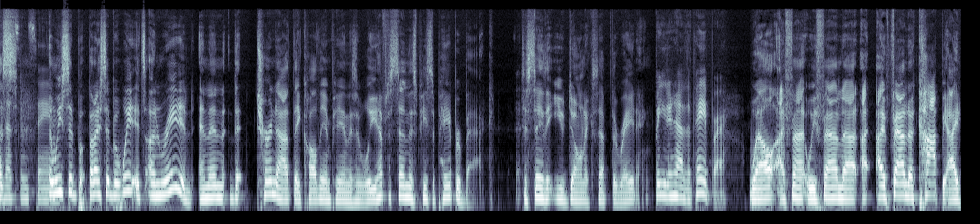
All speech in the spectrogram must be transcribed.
us. that's insane. And we said, but, but I said, but wait, it's unrated. And then it turned out they called the MPA and they said, well, you have to send this piece of paper back to say that you don't accept the rating. But you didn't have the paper. Well, I found we found out. I, I found a copy. I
